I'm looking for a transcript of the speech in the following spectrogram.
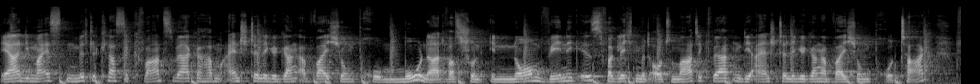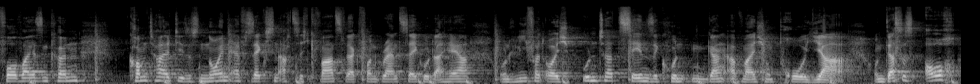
Ja, die meisten Mittelklasse Quarzwerke haben einstellige Gangabweichung pro Monat, was schon enorm wenig ist, verglichen mit Automatikwerken, die einstellige Gangabweichung pro Tag vorweisen können kommt halt dieses 9F86 Quarzwerk von Grand Seiko daher und liefert euch unter 10 Sekunden Gangabweichung pro Jahr. Und das ist auch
